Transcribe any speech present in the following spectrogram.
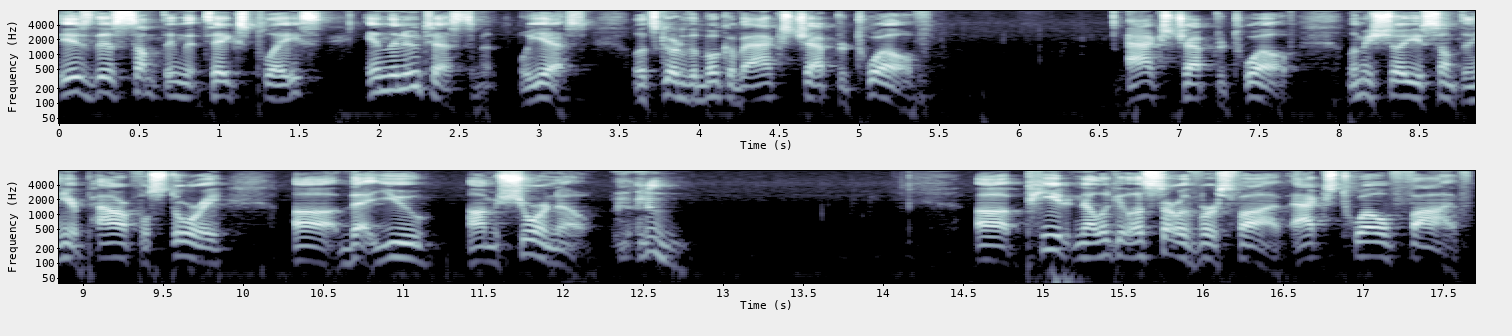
Is this something that takes place in the New Testament? Well, yes. Let's go to the book of Acts, chapter 12. Acts, chapter 12. Let me show you something here, powerful story uh, that you, I'm sure, know. uh, Peter, now look at, let's start with verse 5. Acts 12, 5.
